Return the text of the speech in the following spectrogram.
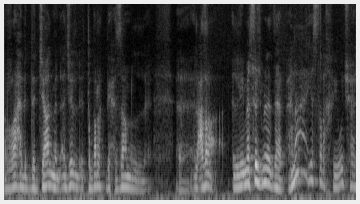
الراهب الدجال من أجل التبرك بحزام آه، العذراء اللي منسوج من الذهب. هنا يصرخ في وجه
